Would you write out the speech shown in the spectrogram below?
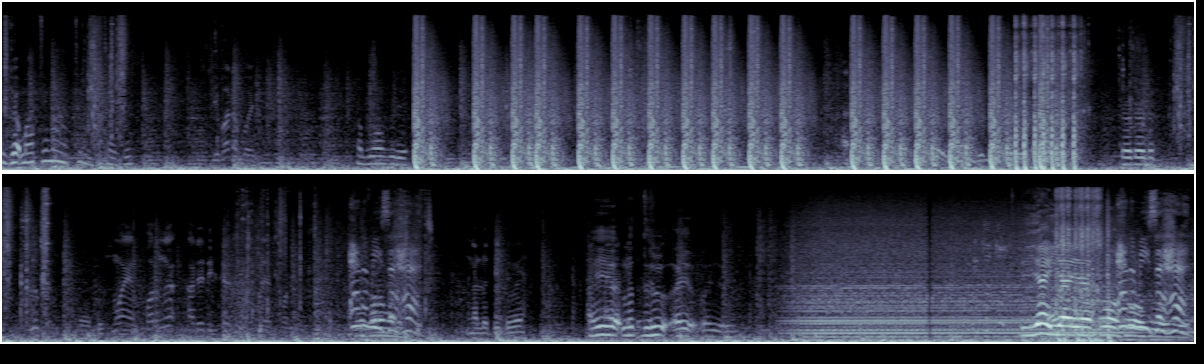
Nggak mati-mati aja. Di mana boy? Mobil mobil ya. Udah udah udah. Mau empor nggak? Ada di kreatif itu empor. Enemies ahead! Ngelut itu eh. Ayo loot dulu, ayo ayo. Itu tuh. Iya iya iya, slow slow. Enemies slow. ahead!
